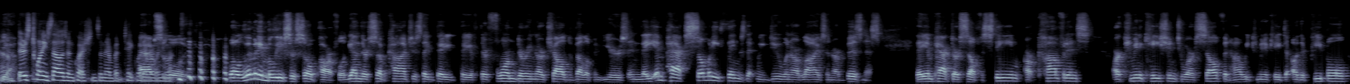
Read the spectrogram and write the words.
uh, yeah. there's twenty thousand questions in there, but take whatever. Absolutely. well, limiting beliefs are so powerful. Again, they're subconscious. They they they if they're formed during our child development years, and they impact so many things that we do in our lives and our business. They impact our self-esteem, our confidence, our communication to ourself, and how we communicate to other people.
